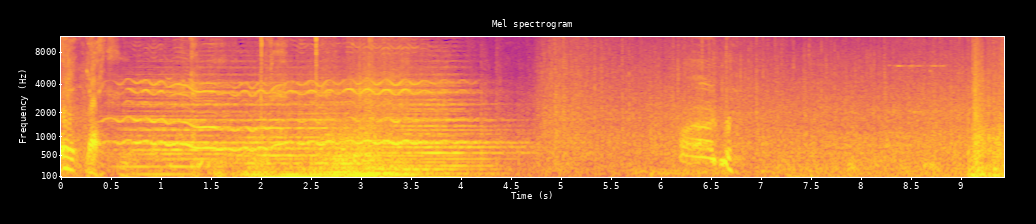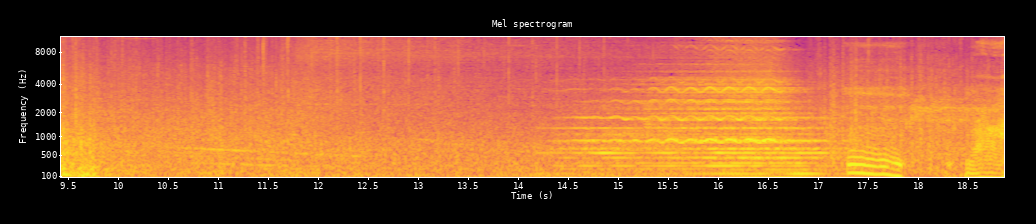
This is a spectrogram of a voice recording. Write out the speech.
Olmaz. Mm. Ah.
